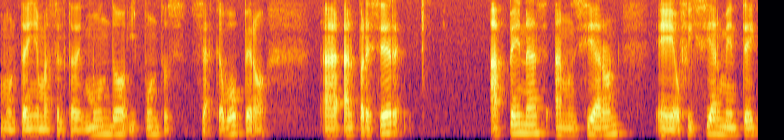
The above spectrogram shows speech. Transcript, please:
montaña más alta del mundo y puntos, se acabó, pero al parecer apenas anunciaron eh, oficialmente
